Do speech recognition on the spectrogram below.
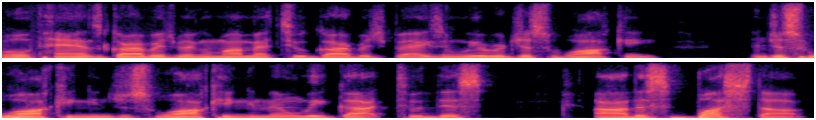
both hands garbage bag. My mom had two garbage bags, and we were just walking and just walking and just walking. And then we got to this uh, this bus stop,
